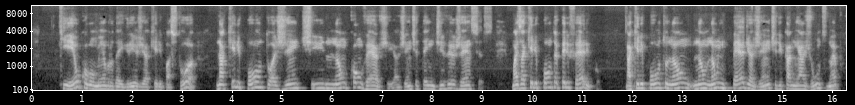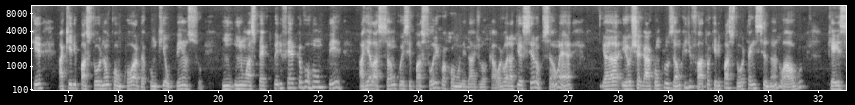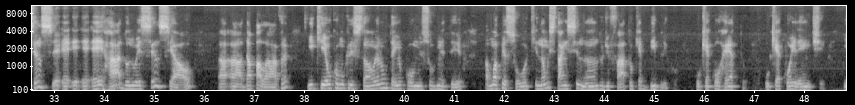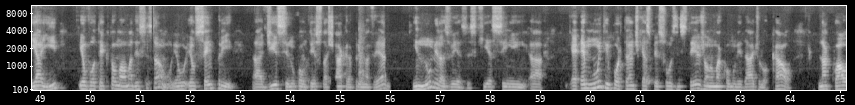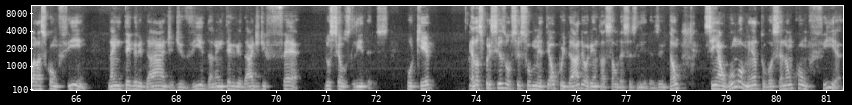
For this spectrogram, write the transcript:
que eu, como membro da igreja e aquele pastor, naquele ponto a gente não converge, a gente tem divergências, mas aquele ponto é periférico. Aquele ponto não, não, não impede a gente de caminhar juntos, não é porque aquele pastor não concorda com o que eu penso em, em um aspecto periférico, eu vou romper a relação com esse pastor e com a comunidade local. Agora, a terceira opção é uh, eu chegar à conclusão que, de fato, aquele pastor está ensinando algo que é, é, é, é, é errado no essencial da palavra e que eu, como cristão, eu não tenho como me submeter a uma pessoa que não está ensinando, de fato, o que é bíblico, o que é correto, o que é coerente. E aí eu vou ter que tomar uma decisão. Eu, eu sempre uh, disse no contexto da chácara primavera, inúmeras vezes, que assim uh, é, é muito importante que as pessoas estejam numa comunidade local na qual elas confiem na integridade de vida, na integridade de fé dos seus líderes, porque elas precisam se submeter ao cuidado e orientação desses líderes. Então, se em algum momento você não confia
